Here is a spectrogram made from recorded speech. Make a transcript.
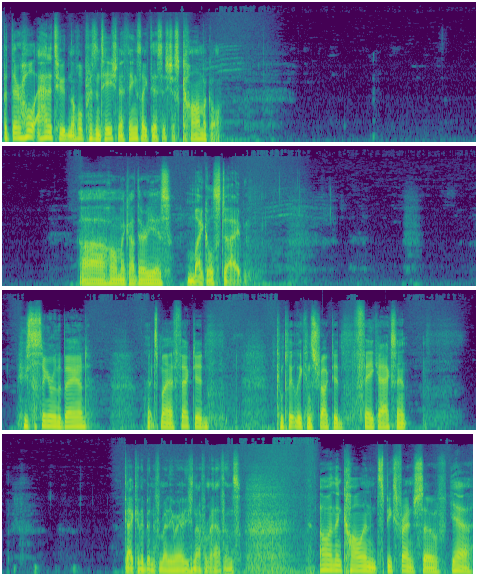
But their whole attitude and the whole presentation of things like this is just comical. Ah, uh, oh my God, there he is. Michael Stipe. He's the singer in the band. That's my affected, completely constructed fake accent. Guy could have been from anywhere. He's not from Athens. Oh, and then Colin speaks French, so yeah.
